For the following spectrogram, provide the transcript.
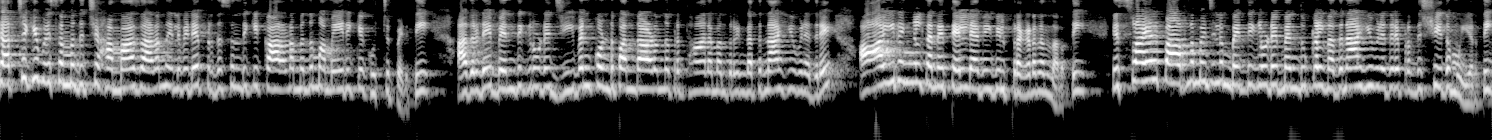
ചർച്ചയ്ക്ക് വിസമ്മതിച്ച് ഹമാസ് ആണ് നിലവിലെ പ്രതിസന്ധിക്ക് കാരണമെന്നും അമേരിക്ക കുറ്റപ്പെടുത്തി. അതിനിടെ ബന്ദികളുടെ ജീവൻ കൊണ്ട് പന്താടുന്ന പ്രധാനമന്ത്രി നത്തനാഹ്യുവിനെതിരെ ആയിരങ്ങൾ തന്നെ തെൽ അവീവിൽ പ്രകടനം നടത്തി. ഇസ്രായേൽ പാർലമെന്റിലും ബന്ദികളുടെ ബന്ധുക്കൾ നതനാഹ്യുവിനെതിരെ പ്രതിഷേധമുയർത്തി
